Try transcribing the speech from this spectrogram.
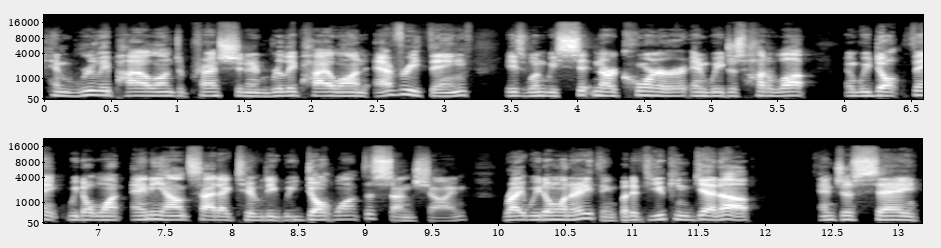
can really pile on depression and really pile on everything is when we sit in our corner and we just huddle up and we don't think. We don't want any outside activity. We don't want the sunshine, right? We don't want anything. But if you can get up and just say,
